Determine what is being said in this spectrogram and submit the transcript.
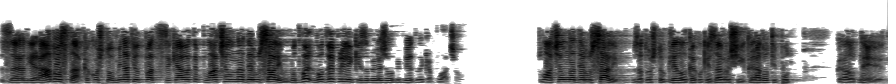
заради радоста, како што минатиот пат, секјавате, плачел над Ерусалим. Во, во две прилики забележала Библијата дека плачел. Плачел над Ерусалим, затоа што гледал како ќе заврши и градот и под градот не,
